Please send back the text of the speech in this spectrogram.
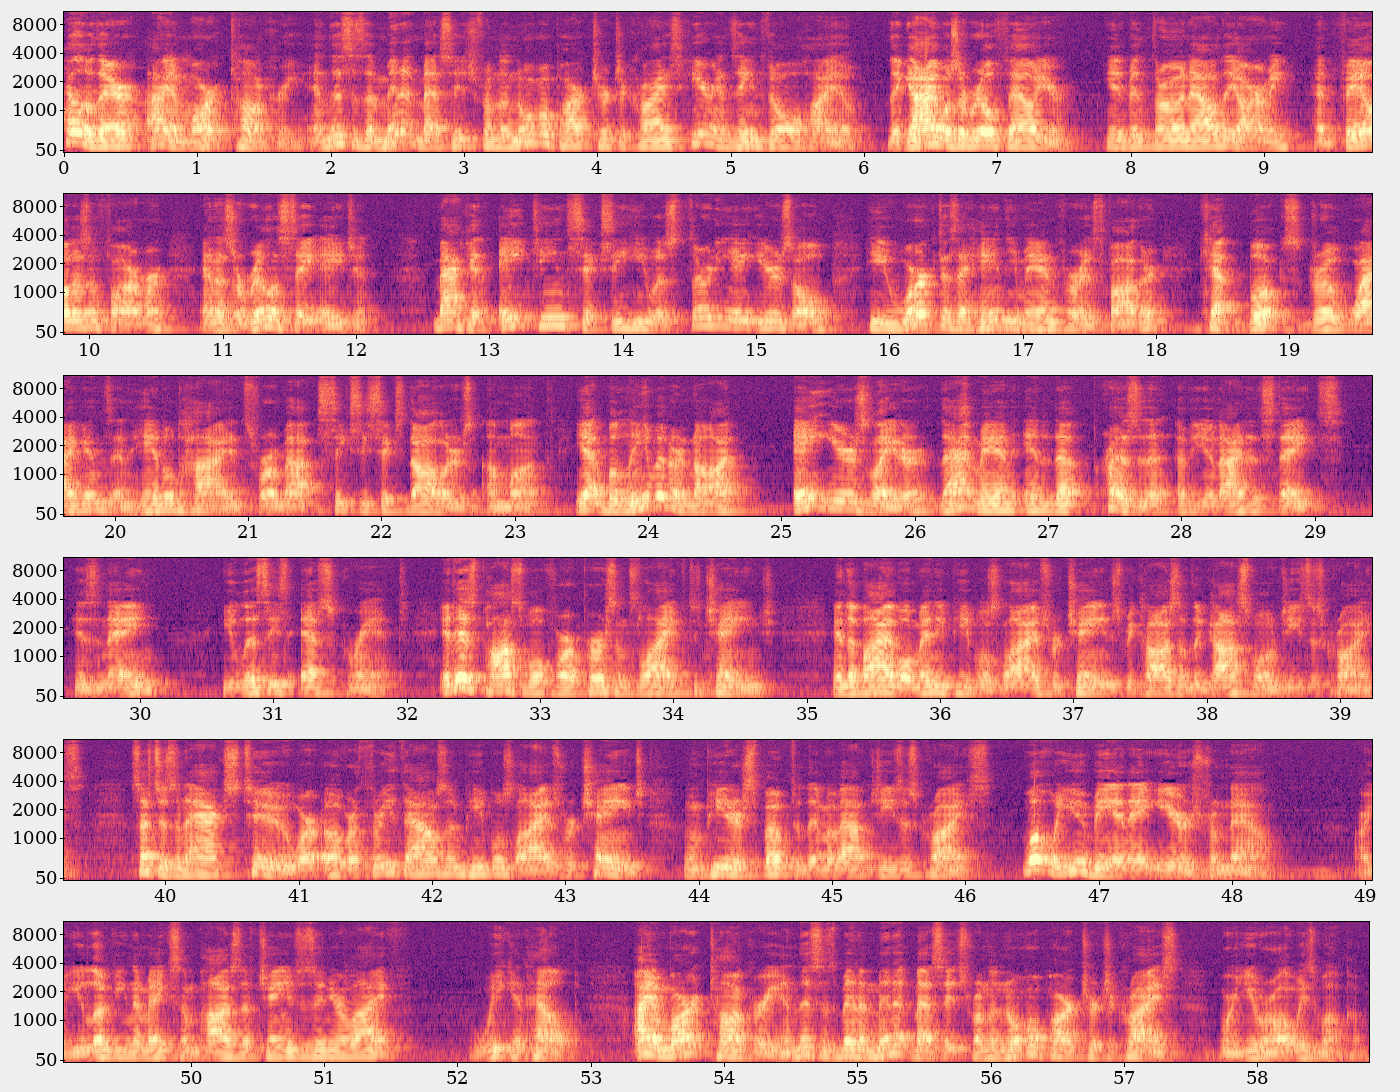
Hello there, I am Mark Tonkery, and this is a minute message from the Normal Park Church of Christ here in Zanesville, Ohio. The guy was a real failure. He had been thrown out of the army, had failed as a farmer, and as a real estate agent. Back in 1860, he was 38 years old. He worked as a handyman for his father, kept books, drove wagons, and handled hides for about $66 a month. Yet, believe it or not, eight years later, that man ended up president of the United States. His name? Ulysses S. Grant. It is possible for a person's life to change. In the Bible, many people's lives were changed because of the gospel of Jesus Christ, such as in Acts 2, where over 3,000 people's lives were changed when Peter spoke to them about Jesus Christ. What will you be in eight years from now? Are you looking to make some positive changes in your life? We can help. I am Mark Tonkery, and this has been a minute message from the Norval Park Church of Christ, where you are always welcome.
